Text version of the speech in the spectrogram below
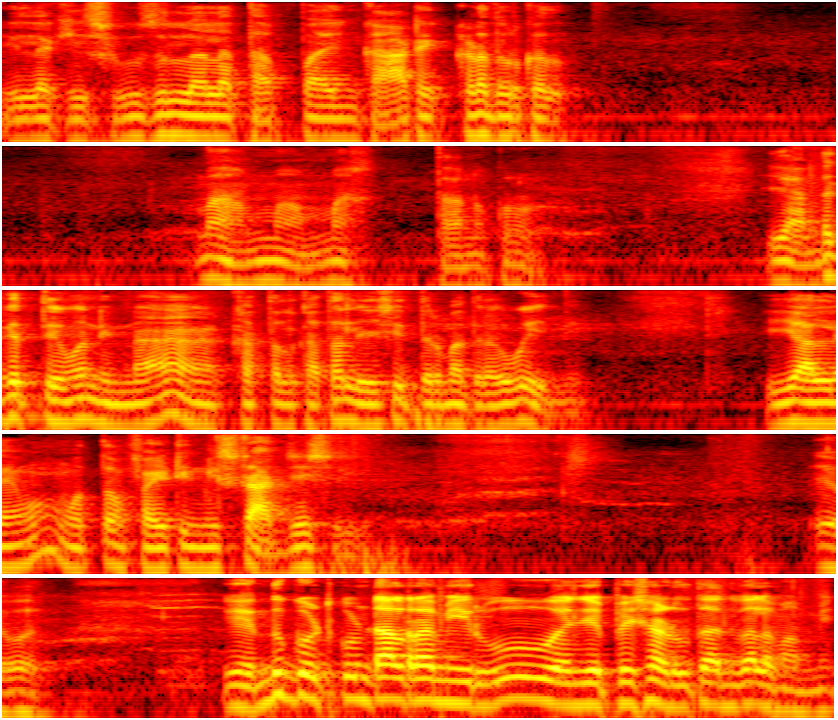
వీళ్ళకి షూజులలో తప్ప ఇంకా ఆట ఎక్కడ దొరకదు. మా అమ్మ అమ్మ తనుకున్నాడు ఈ అందగత్తేమో నిన్న కథలు కథలు వేసి ఇద్దరి మధ్యలో పోయింది. ఇవాళేమో మొత్తం ఫైటింగ్లు స్టార్ట్ చేసింది ఎవరు ఎందుకు కొట్టుకుంటారా మీరు అని చెప్పేసి అడుగుతుంది వాళ్ళ మమ్మీ.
